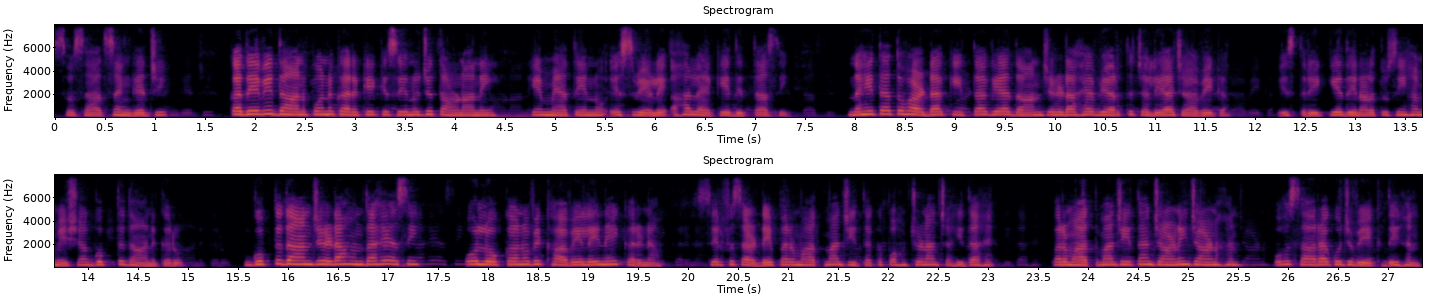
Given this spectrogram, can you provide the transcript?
ਸੋ ਸਾਧ ਸੰਗਤ ਜੀ ਕਦੇ ਵੀ ਦਾਨ ਪੁੰਨ ਕਰਕੇ ਕਿਸੇ ਨੂੰ ਜਤਾਉਣਾ ਨਹੀਂ ਕਿ ਮੈਂ ਤੈਨੂੰ ਇਸ ਵੇਲੇ ਆਹ ਲੈ ਕੇ ਦਿੱਤਾ ਸੀ। ਨਹੀਂ ਤਾਂ ਤੁਹਾਡਾ ਕੀਤਾ ਗਿਆ ਦਾਨ ਜਿਹੜਾ ਹੈ ਵਿਅਰਥ ਚਲਿਆ ਜਾਵੇਗਾ। ਇਸ ਤਰੀਕੇ ਦੇ ਨਾਲ ਤੁਸੀਂ ਹਮੇਸ਼ਾ ਗੁਪਤ ਦਾਨ ਕਰੋ। ਗੁਪਤ ਦਾਨ ਜਿਹੜਾ ਹੁੰਦਾ ਹੈ ਅਸੀਂ, ਉਹ ਲੋਕਾਂ ਨੂੰ ਵਿਖਾਵੇ ਲਈ ਨਹੀਂ ਕਰਨਾ। ਸਿਰਫ ਸਾਡੇ ਪਰਮਾਤਮਾ ਜੀ ਤੱਕ ਪਹੁੰਚਣਾ ਚਾਹੀਦਾ ਹੈ। ਪਰਮਾਤਮਾ ਜੀ ਤਾਂ ਜਾਣ ਹੀ ਜਾਣ ਹਨ, ਉਹ ਸਾਰਾ ਕੁਝ ਵੇਖਦੇ ਹਨ।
